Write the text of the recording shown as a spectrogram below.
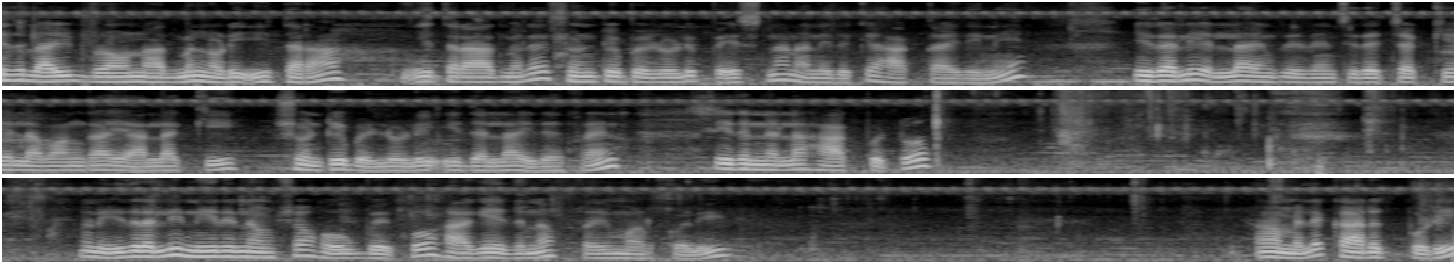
ಇದು ಲೈಟ್ ಬ್ರೌನ್ ಆದಮೇಲೆ ನೋಡಿ, ಈ ಥರ ಈ ಥರ ಆದಮೇಲೆ ಶುಂಠಿ ಬೆಳ್ಳುಳ್ಳಿ ಪೇಸ್ಟ್ನ ನಾನು ಇದಕ್ಕೆ ಹಾಕ್ತಾಯಿದ್ದೀನಿ ಇದರಲ್ಲಿ ಎಲ್ಲ ಇಂಗ್ರೀಡಿಯೆಂಟ್ಸ್ ಇದೆ. ಚಕ್ಕೆ, ಲವಂಗ ಯಾಲಕ್ಕಿ ಶುಂಠಿ, ಬೆಳ್ಳುಳ್ಳಿ ಇದೆಲ್ಲ ಇದೆ ಫ್ರೆಂಡ್ಸ್ ಇದನ್ನೆಲ್ಲ ಹಾಕ್ಬಿಟ್ಟು ನೋಡಿ, ಇದರಲ್ಲಿ ನೀರಿನ ಅಂಶ ಹೋಗಬೇಕು. ಹಾಗೆ ಇದನ್ನು ಫ್ರೈ ಮಾಡ್ಕೊಳ್ಳಿ. ಆಮೇಲೆ ಖಾರದ ಪುಡಿ.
